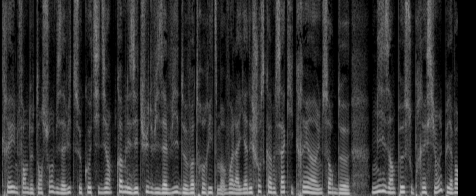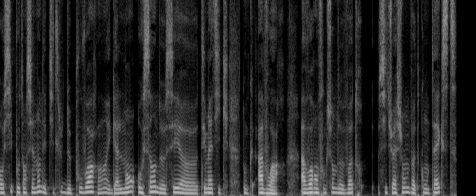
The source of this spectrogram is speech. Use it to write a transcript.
créer une forme de tension vis-à-vis de ce quotidien, comme les études vis-à-vis de votre rythme. Voilà, il y a des choses comme ça qui créent une sorte de mise un peu sous pression. Il peut y avoir aussi potentiellement des petites luttes de pouvoir hein, également au sein de ces euh, thématiques. Donc à voir, à voir en fonction de votre situation, de votre contexte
